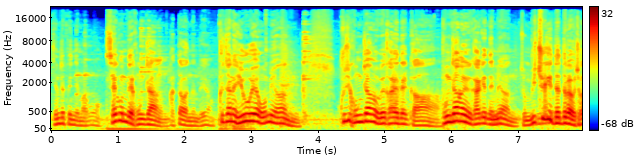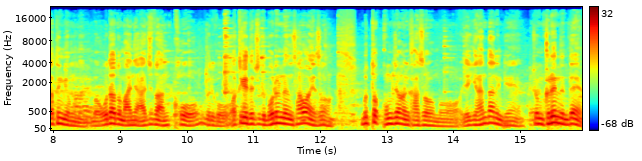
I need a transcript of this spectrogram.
김 대표님하고 세 군데 공장 갔다 왔는데요. 그 전에 이후에 오면 굳이 공장을 왜 가야 될까? 공장을 가게 되면 좀 위축이 되더라고요. 저 같은 경우는 뭐 오다도 많이 하지도 않고 그리고 어떻게 될지도 모르는 상황에서 무턱 공장을 가서 뭐 얘기를 한다는 게 좀 그랬는데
